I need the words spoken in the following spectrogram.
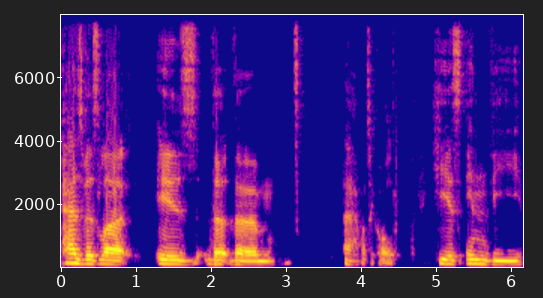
Paz Vizsla is the, the, um, uh, what's it called? He is in the,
